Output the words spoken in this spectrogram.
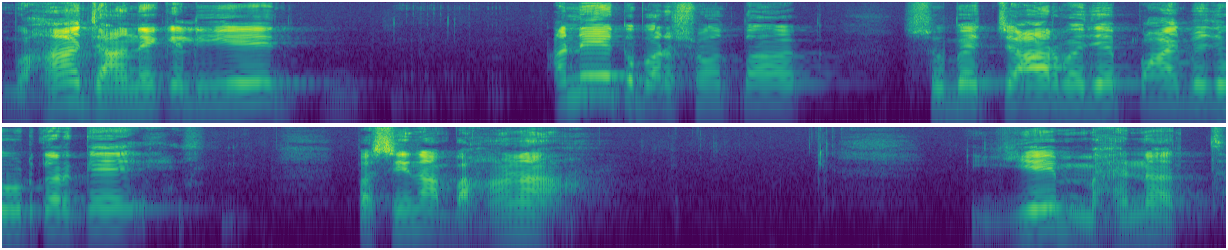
वहाँ जाने के लिए अनेक वर्षों तक सुबह चार बजे, पाँच बजे उठ करके पसीना बहाना। ये मेहनत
